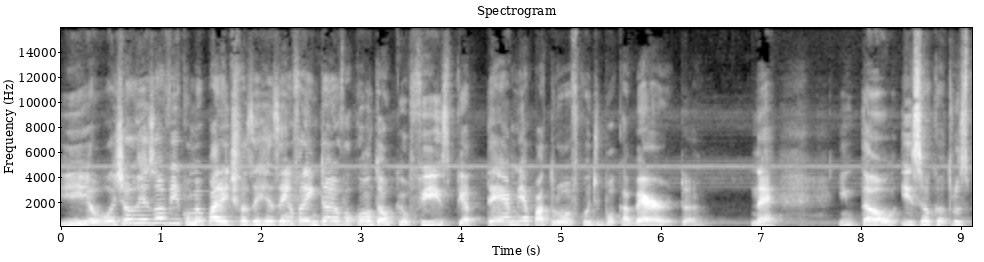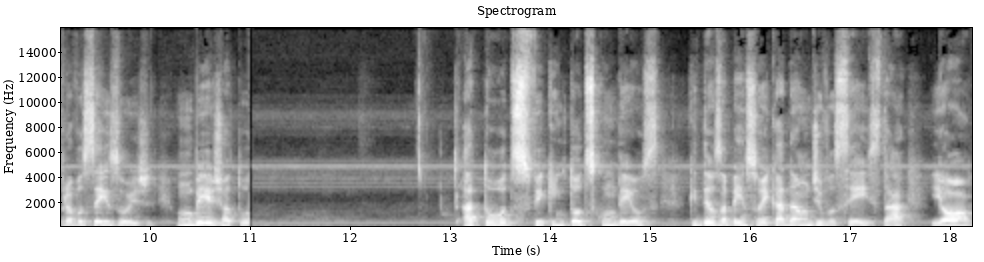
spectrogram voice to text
E eu, hoje eu resolvi, como eu parei de fazer resenha, eu falei, então eu vou contar o que eu fiz, porque até a minha patroa ficou de boca aberta, né? Então, isso é o que eu trouxe para vocês hoje. Um beijo a todos. A todos, fiquem todos com Deus. Que Deus abençoe cada um de vocês, tá? E ó,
